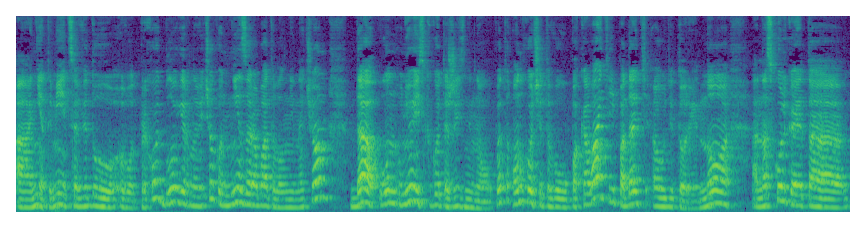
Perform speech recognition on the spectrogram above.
А, нет, имеется в виду, вот приходит блогер, новичок, он не зарабатывал ни на чем, да, он, у него есть какой-то жизненный опыт, он хочет его упаковать и подать аудитории, но а, насколько это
